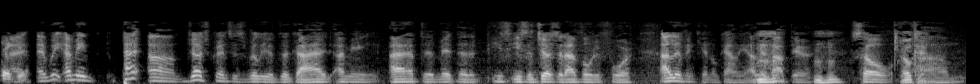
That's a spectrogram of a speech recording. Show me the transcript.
Thank you. Uh, And we, I mean, Pat, um, Judge Prince is really a good guy. I, I mean, I have to admit that he's, he's a judge that I voted for. I live in Kendall County. I live Mhm. out there. Mhm. So, Okay. um,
